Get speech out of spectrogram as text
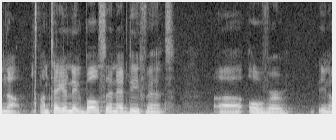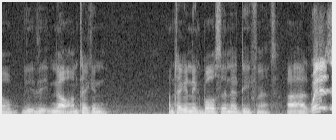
No, I'm taking Nick Bosa in that defense uh, over, you know, the, the, no, I'm taking, I'm taking Nick Bosa in that defense. Uh, when is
